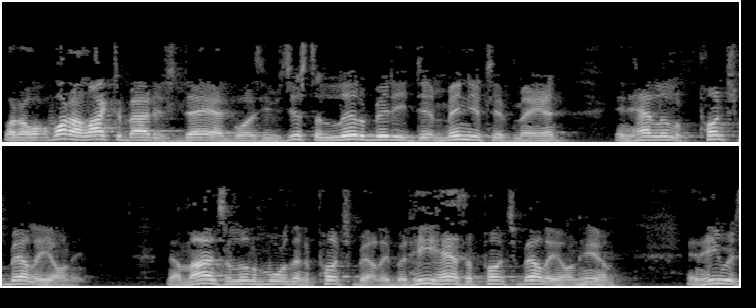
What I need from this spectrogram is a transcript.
But uh, what I liked about his dad was he was just a little bitty diminutive man and had a little punch belly on him. Now mine's a little more than a punch belly, but he has a punch belly on him. And he would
